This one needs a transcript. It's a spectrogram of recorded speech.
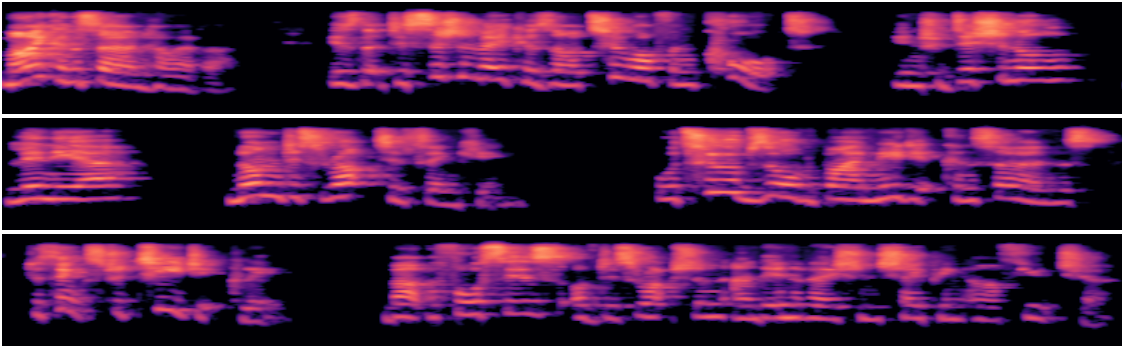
My concern, however, is that decision makers are too often caught in traditional, linear, non-disruptive thinking, or too absorbed by immediate concerns to think strategically about the forces of disruption and innovation shaping our future.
